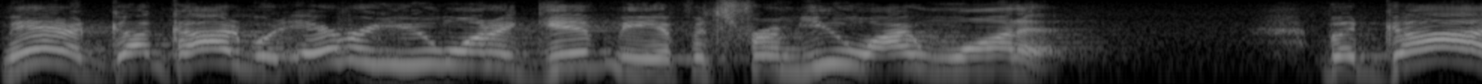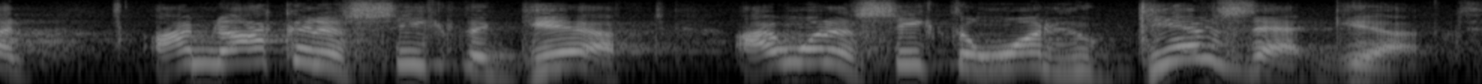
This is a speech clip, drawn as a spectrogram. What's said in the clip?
Man, God, whatever you want to give me, if it's from you, I want it. But God, I'm not going to seek the gift. I want to seek the one who gives that gift.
